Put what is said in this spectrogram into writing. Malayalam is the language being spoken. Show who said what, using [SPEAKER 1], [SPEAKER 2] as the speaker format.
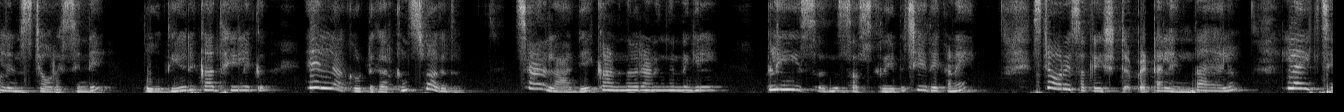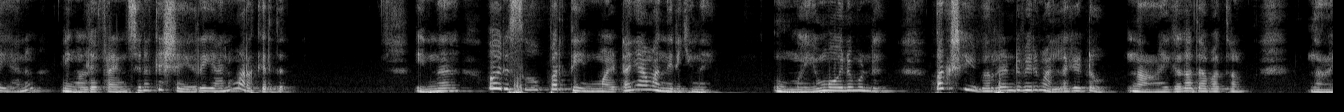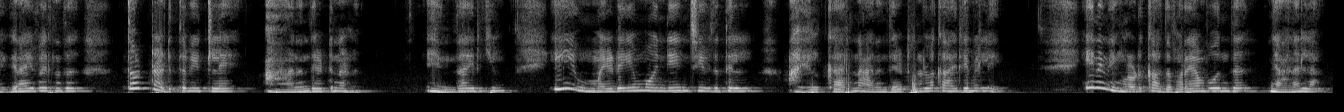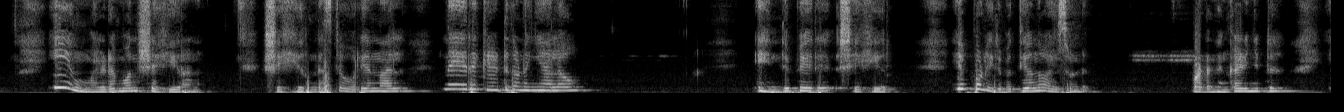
[SPEAKER 1] മെർലിൻ സ്റ്റോറീസിന്റെ പുതിയൊരു കഥയിലേക്ക് എല്ലാ കൂട്ടുകാർക്കും സ്വാഗതം. ചാനൽ ആദ്യമായി കാണുന്നവരാണെന്നുണ്ടെങ്കിൽ പ്ലീസ് ഒന്ന് സബ്സ്ക്രൈബ് ചെയ്തേക്കണേ. സ്റ്റോറീസ് ഒക്കെ ഇഷ്ടപ്പെട്ടാൽ എന്തായാലും ലൈക്ക് ചെയ്യാനും നിങ്ങളുടെ ഫ്രണ്ട്സിനൊക്കെ ഷെയർ ചെയ്യാനും മറക്കരുത്. ഇന്ന് ഒരു സൂപ്പർ തീമുമായിട്ടാണ് ഞാൻ വന്നിരിക്കുന്നത്. ഉമ്മയും മോനുമുണ്ട് പക്ഷെ ഇവർ രണ്ടുപേരും അല്ല കേട്ടോ. നായിക കഥാപാത്രം. നായകനായി വരുന്നത് തൊട്ടടുത്ത വീട്ടിലെ ആനന്ദേട്ടനാണ്. എന്തായിരിക്കും? ഈ ഉമ്മയുടെയും മോന്റെയും ജീവിതത്തിൽ അയൽക്കാരൻ ആനന്ദേട്ടനുള്ള കാര്യമല്ലേ? ഇനി നിങ്ങളോട് കഥ പറയാൻ പോകുന്നത് ഞാനല്ല. ഈ ഉമ്മയുടെ മോൻ ഷഹീറാണ്. ഷഹീറിന്റെ സ്റ്റോറി എന്നാൽ നേരെ കേട്ട് തുടങ്ങിയാലോ? എന്റെ പേര് ഷഹീർ. ഇപ്പോൾ ഇരുപത്തിയൊന്ന് വയസ്സുണ്ട്. പഠനം കഴിഞ്ഞിട്ട്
